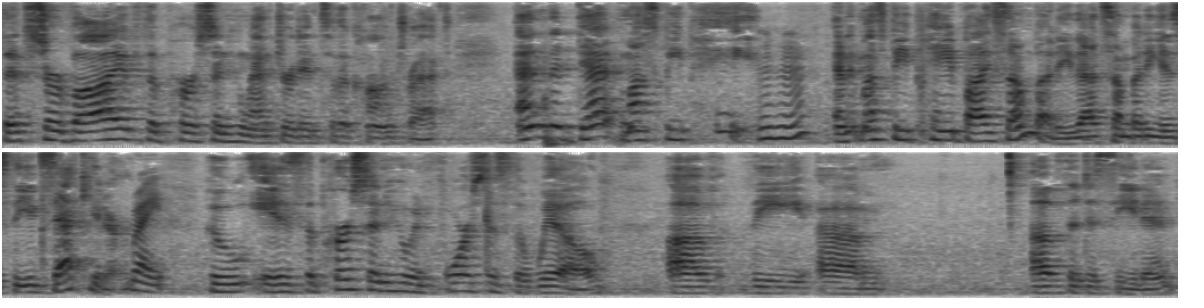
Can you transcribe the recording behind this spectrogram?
that survive the person who entered into the contract. And the debt must be paid. Mm-hmm. And it must be paid by somebody. That somebody is the executor. Right. Who is the person who enforces the will of the um, of the decedent.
